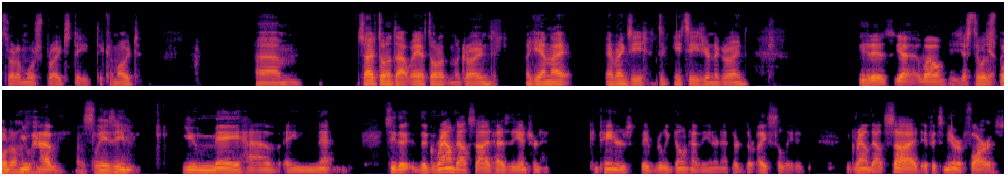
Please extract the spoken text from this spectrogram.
sort of more sprouts. They to come out. Um, so I've done it that way. I've done it in the ground. Again, I everything's e- it's easier in the ground. It is, yeah. Well, You just throw the yeah, you- on. you have and it's lazy. You, you may have a net. See, the the ground outside has the internet. Containers, they really don't have the internet. They're they're isolated. The ground outside, if it's near a forest,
